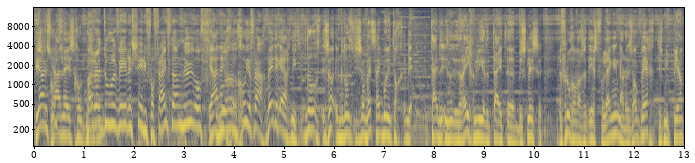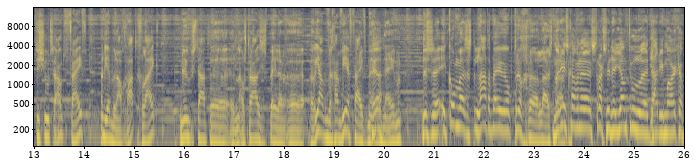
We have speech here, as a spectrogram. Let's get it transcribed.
Ja, is goed. Ja, nee, is goed. Maar eh, doen we weer een serie van vijf dan nu? Of Ja, nee, eh, go- goede vraag. Weet ik eigenlijk niet. Ik bedoel, zo, zo'n wedstrijd moet je toch in de, tijdens, in de reguliere tijd beslissen. En vroeger was het eerst verlenging. Nou, dat is ook weg. Het is nu penalty shoots-out, vijf. Nou, die hebben we nou gehad, gelijk. Nu staat een Australische speler... eh, ja, we gaan weer vijf ne- Ja. Dus eh, ik kom eh, later bij u op terug eh, luisteren. Maar eerst gaan we eh, straks weer naar Jan toe, daar in Marken.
